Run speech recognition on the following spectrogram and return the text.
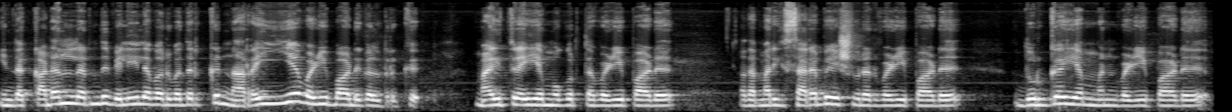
இந்த கடன்ல இருந்து வெளியில் வருவதற்கு நிறைய வழிபாடுகள் இருக்குது மைத்ரேய முகூர்த்த வழிபாடு அதை மாதிரி சரபேஸ்வரர் வழிபாடு துர்க்கையம்மன் வழிபாடு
